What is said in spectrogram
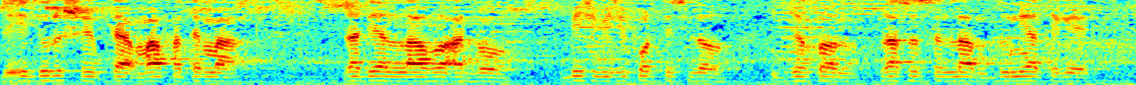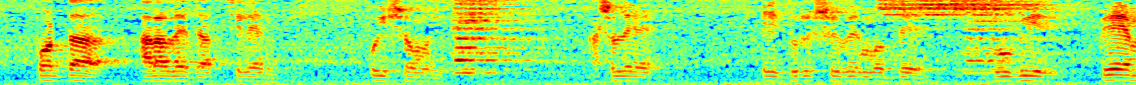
যে এই শরীফটা মা ফাতেমা রাদি আল্লাহ আনহু বেশি বেশি পড়তেছিল। যখন রাসুল সাল্লাম দুনিয়া থেকে পর্দা আড়ালে যাচ্ছিলেন, ওই সময় আসলে এই শরীফের মধ্যে গভীর প্রেম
